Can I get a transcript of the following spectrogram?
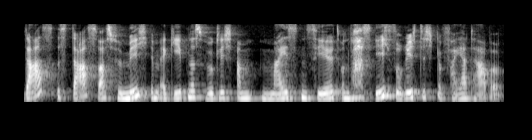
das ist das, was für mich im Ergebnis wirklich am meisten zählt und was ich so richtig gefeiert habe.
